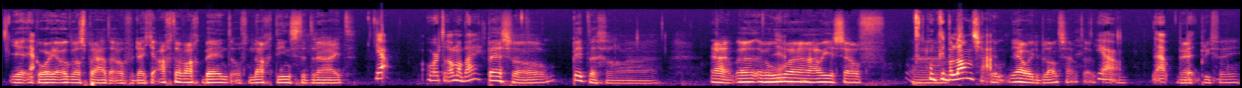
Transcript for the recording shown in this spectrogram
Je, Ja. Ik hoor je ook wel eens praten over dat je achterwacht bent of nachtdiensten draait. Ja, hoort er allemaal bij. Best wel pittig allemaal. Ja, eh, hoe eh, hou je jezelf... eh, Ook de balans houden. in- ja, hoe je de balans houdt ook. Ja, nou, Werk, privé.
